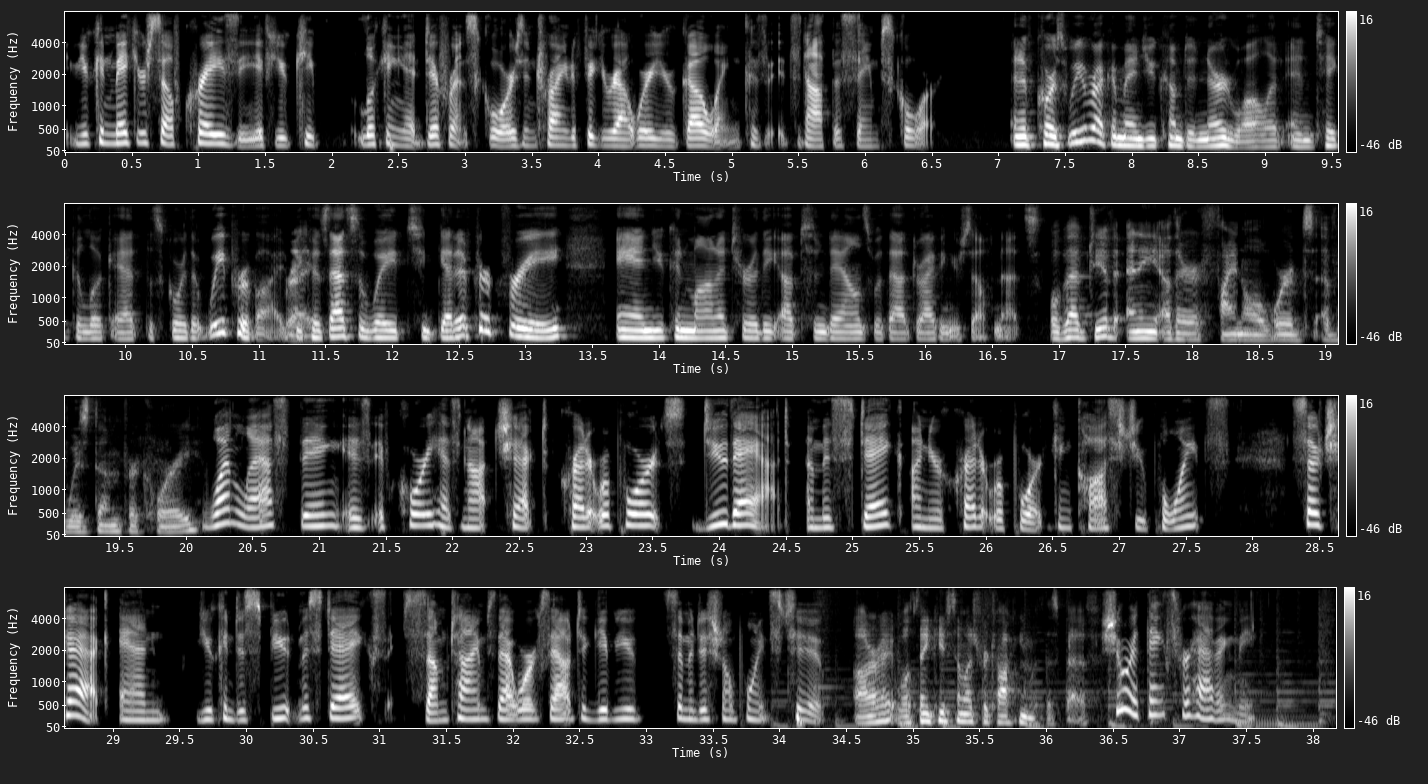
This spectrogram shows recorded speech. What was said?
You can make yourself crazy if you keep looking at different scores and trying to figure out where you're going because it's not the same score. And of course, we recommend you come to NerdWallet and take a look at the score that we provide Right. because that's a way to get it for free and you can monitor the ups and downs without driving yourself nuts. Well, Bev, do you have any other final words of wisdom for Corey? One last thing is if Corey has not checked credit reports, do that. A mistake on your credit report can cost you points. So check and you can dispute mistakes. Sometimes that works out to give you some additional points too. All right. Well, thank you so much for talking with us, Bev. Sure, thanks for having me.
